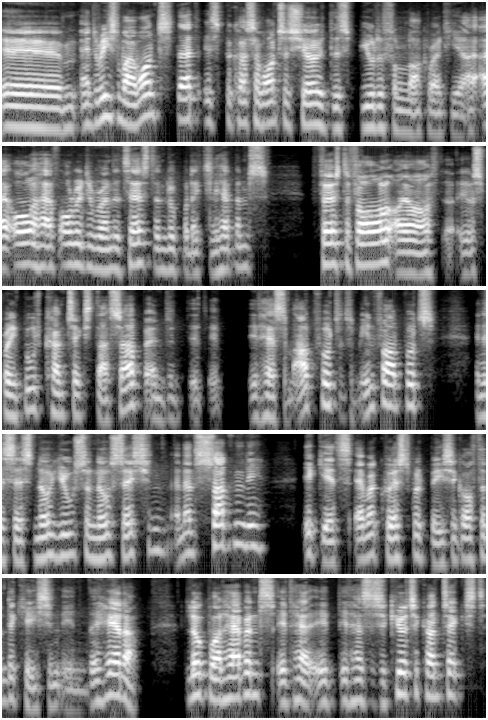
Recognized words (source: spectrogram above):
um, and the reason why I want that is because I want to show this beautiful log right here. I, I all have already run the test and look what actually happens. First of all, our, our Spring Boot context starts up and it, it, it has some output, some info outputs and it says no user, no session, and then suddenly it gets a request with basic authentication in the header. Look what happens. It, ha- it, it has a security context.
